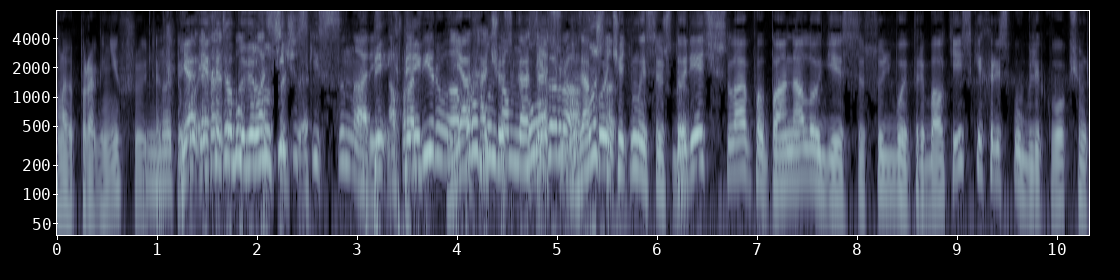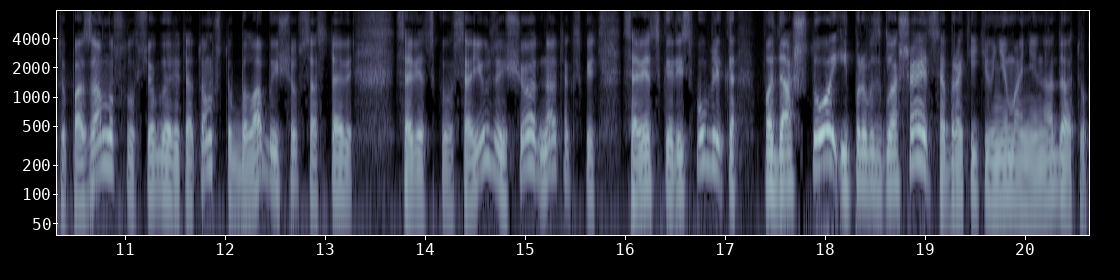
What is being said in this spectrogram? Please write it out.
э, прогнившую, так Но сказать, Я- я это хотел бы вернуться классический сценарий. Опробирован, я хочу там сказать, много раз. закончить мысль, что Да. речь шла по, по аналогии с судьбой прибалтийских республик. В общем-то, по замыслу все говорит о том, что была бы еще в составе Советского Союза еще одна, так сказать, Советская Республика, подо что и провозглашается, обратите внимание на дату,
